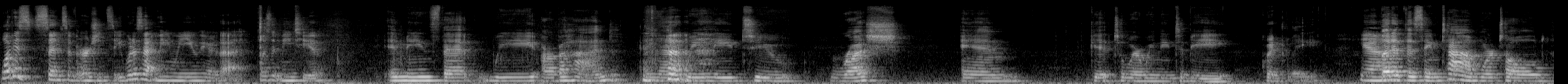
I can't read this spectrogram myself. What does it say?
what is sense of urgency? What does that mean when you hear that? What does it mean to you? It means that we are behind and that we need to rush and get to where we need to be quickly. Yeah. But at the same time, we're told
